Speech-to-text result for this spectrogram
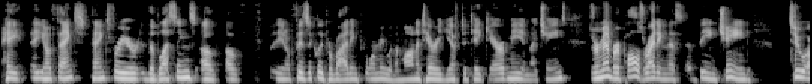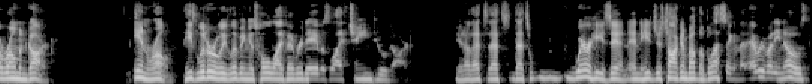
hey, you know, thanks, thanks for your the blessings of of you know physically providing for me with a monetary gift to take care of me and my chains. Because remember, Paul's writing this being chained to a Roman guard in Rome. He's literally living his whole life, every day of his life, chained to a guard. You know, that's that's that's where he's in, and he's just talking about the blessing that everybody knows.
